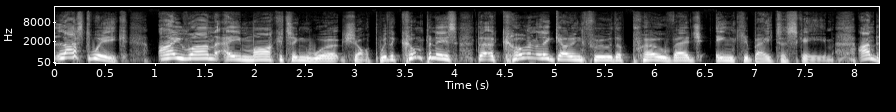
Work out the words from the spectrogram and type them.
Last week, I ran a marketing workshop with the companies that are currently going through the ProVeg incubator scheme. And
